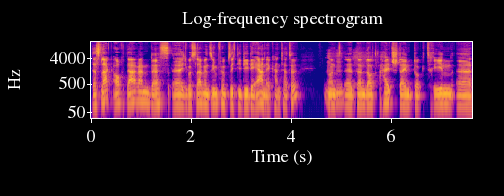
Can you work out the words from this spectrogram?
Das lag auch daran, dass äh, Jugoslawien 57 die DDR anerkannt hatte und Mhm. äh, dann laut Hallstein-Doktrin äh,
